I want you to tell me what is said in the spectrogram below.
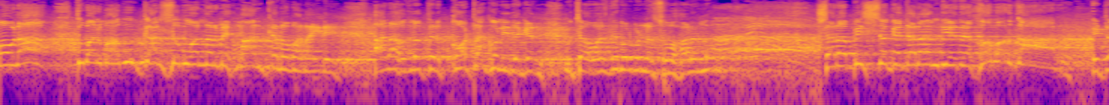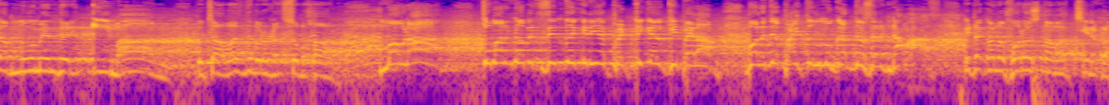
মৌলা, তোমার বাবু কার সমু আল্লাহর মেহমান কেন বানাই রে আলা হজরতের কটা কলি দেখেন, উঁচা আওয়াজ দিয়ে বলবেন না সুবাহ সারা বিশ্বকে জানান দিয়ে দে, খবরদার। এটা মোমেনদের ইমান উচ্চ আওয়াজ দিয়ে বলুন সুবহান। মৌলা, তোমার নবীর জিন্দগি নিয়ে প্র্যাকটিক্যাল কি পেলাম? বলে যে বাইতুল মুকাদ্দাসের নামাজ। এটা কোনো ফরজ নামাজ ছিল না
